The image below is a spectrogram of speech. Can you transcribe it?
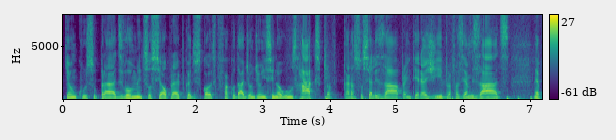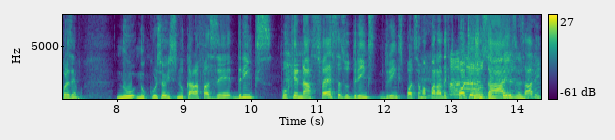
que é um curso para desenvolvimento social para época de escola e faculdade, onde eu ensino alguns hacks para o cara socializar, para interagir, para fazer amizades. Né? Por exemplo, no, no curso eu ensino o cara a fazer drinks, porque nas festas o drinks, drinks pode ser uma parada que pode Ah. Com ajudar, certeza. sabe?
